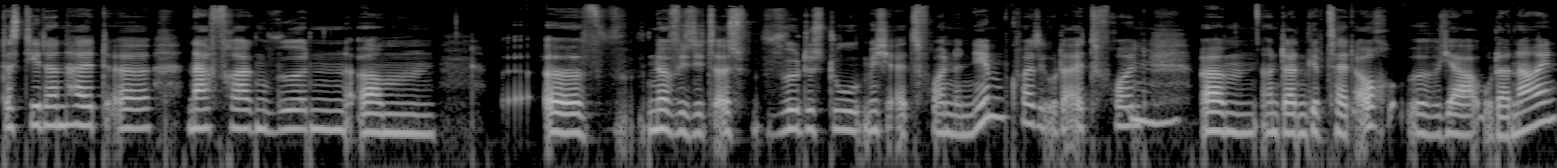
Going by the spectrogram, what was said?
dass die dann halt äh, nachfragen würden, ähm, äh, ne, wie sieht's aus, würdest du mich als Freundin nehmen quasi oder als Freund? Mhm. Ähm, und dann gibt es halt auch äh, Ja oder Nein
